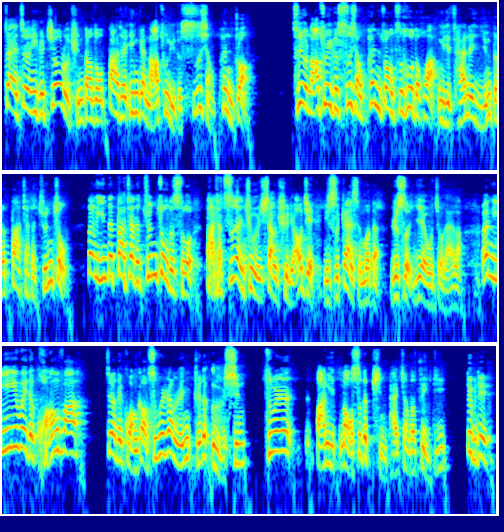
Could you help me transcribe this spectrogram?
在这样一个交流群当中，大家应该拿出你的思想碰撞。只有拿出一个思想碰撞之后的话，你才能赢得大家的尊重。当你赢得大家的尊重的时候，大家自然就想去了解你是干什么的，于是业务就来了。而你一味的狂发这样的广告，只会让人觉得恶心，只会把你老师的品牌降到最低，对不对？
